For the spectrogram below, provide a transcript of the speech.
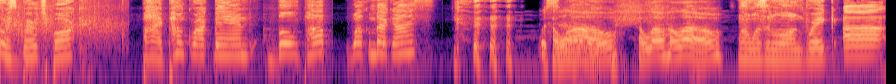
That was Birch Bark by punk rock band Bullpup. Welcome back, guys. What's Hello, up? hello, hello. Well, it wasn't a long break. Uh,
